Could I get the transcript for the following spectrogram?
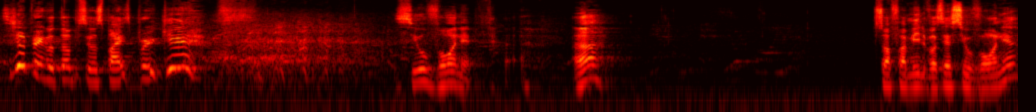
Você já perguntou para seus pais por quê? Silvônia. Hã? Sua família, você é Silvônia?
